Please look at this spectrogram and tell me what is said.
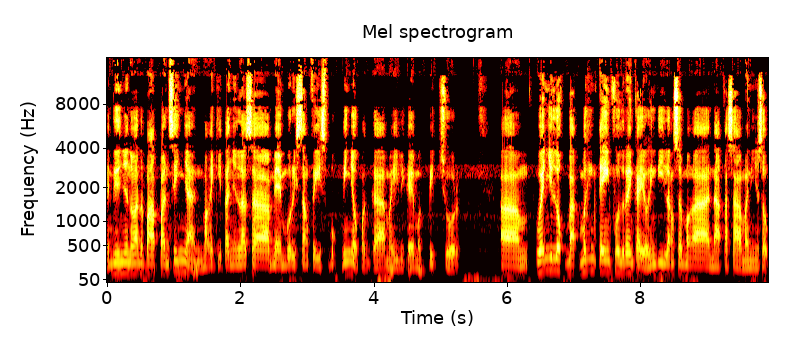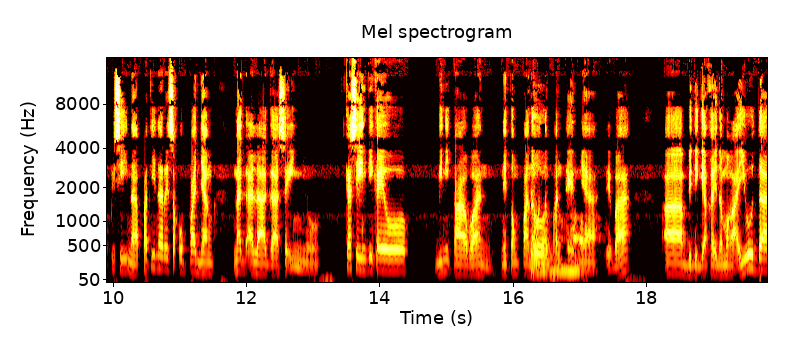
Hindi niyo naman napapansin yan. Makikita niyo lang sa memories ng Facebook ninyo pagka mahilig kayo magpicture. Um, when you look back, maging thankful rin kayo, hindi lang sa mga nakasama ninyo sa opisina, pati na rin sa kumpanyang nag-alaga sa inyo. Kasi hindi kayo binitawan nitong panahon ng pandemya, 'di ba? Uh, binigyan kayo ng mga ayuda,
